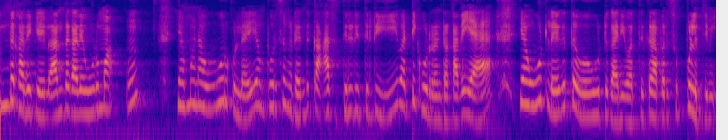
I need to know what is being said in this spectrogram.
இந்த கதை கேள் அந்த கதையை விடுமா? ம்? எம்மா நான் ஊருக்குள்ளே என் புருஷங்கிட்டேருந்து காசு திருடி திருடி வட்டி கொடுன்ற கதையை என் வீட்டில் எதுத்த வீட்டுக்காரி ஒருத்தருக்கு அப்புறம் சுப்புலட்சுமி.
